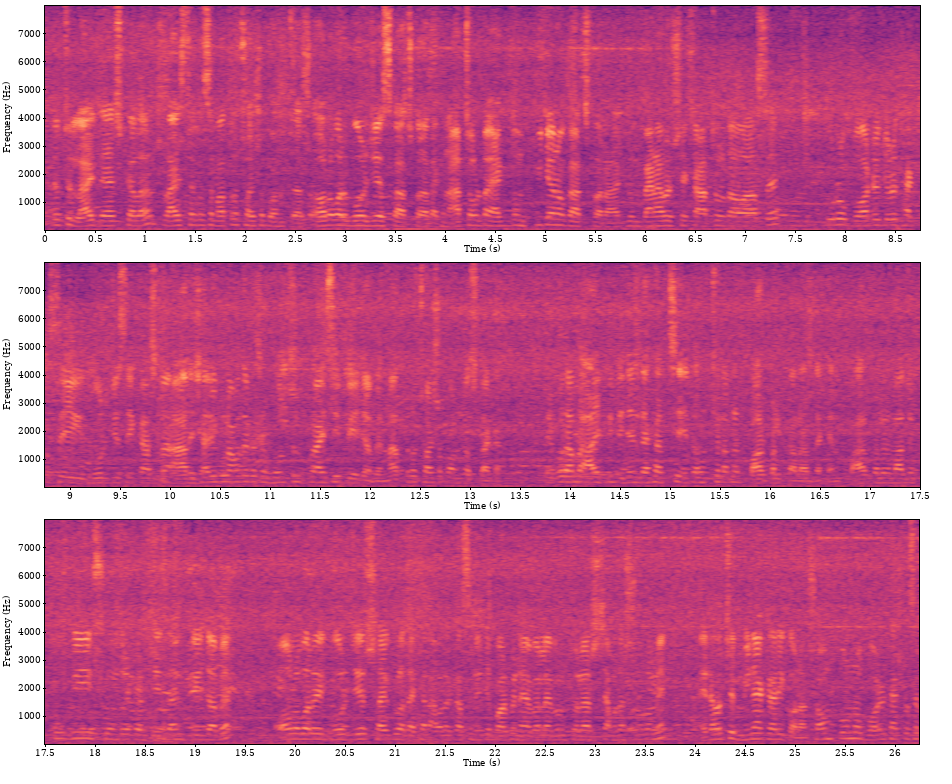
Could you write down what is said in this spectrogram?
এটা হচ্ছে লাইট অ্যাশ কালার প্রাইস থাকতেছে মাত্র ছয়শো পঞ্চাশ। অল ওভার গর্জিয়াস কাজ করা। দেখেন, আঁচলটা একদম পিটানো কাজ করা। একদম বেনারসি একটা আঁচল দেওয়া আছে। পুরো বডি জুড়ে থাকতেছে এই গর্জিয়াস এই কাজটা। আর এই শাড়িগুলো আমাদের কাছে হোলসেল প্রাইসই পেয়ে যাবেন। মাত্র ছয়শো পঞ্চাশ টাকা। এরপর আমরা আরেকটি ডিজাইন দেখাচ্ছি। এটা হচ্ছে আপনার পার্পল কালার দেখেন। পার্পলের মাঝে খুবই সুন্দর একটা ডিজাইন পেয়ে যাবে অল ওভার এই গর্জিয়াস শাড়িগুলো দেখেন, আমাদের কাছে নিতে পারবেন অ্যাভেলেবেল চলে আসছে আমাদের শোরুমে এটা হচ্ছে মিনাকারি করা, সম্পূর্ণ বডি থাকতেছে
